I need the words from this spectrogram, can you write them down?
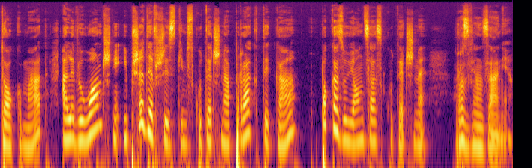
dogmat, ale wyłącznie i przede wszystkim skuteczna praktyka pokazująca skuteczne rozwiązania.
